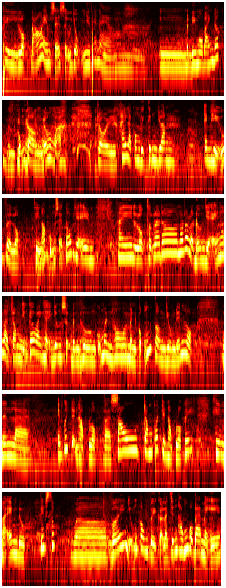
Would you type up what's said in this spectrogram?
thì luật đó em sẽ sử dụng như thế nào mình đi mua bán đất mình cũng cần đúng không ạ? Rồi hay là công việc kinh doanh. Em hiểu về luật thì nó cũng sẽ tốt cho em. Hay luật thực ra đó nó rất là đơn giản nó là trong những cái quan hệ dân sự bình thường của mình thôi mình cũng cần dùng đến luật. Nên là em quyết định học luật và sau trong quá trình học luật ấy khi mà em được tiếp xúc với những công việc gọi là chính thống của ba mẹ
